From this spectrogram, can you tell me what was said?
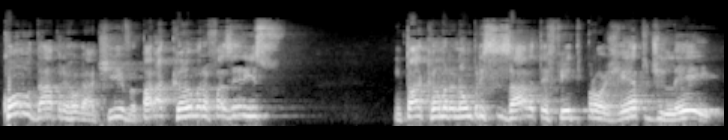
Como dá a prerrogativa para a Câmara fazer isso? Então a Câmara não precisava ter feito projeto de lei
